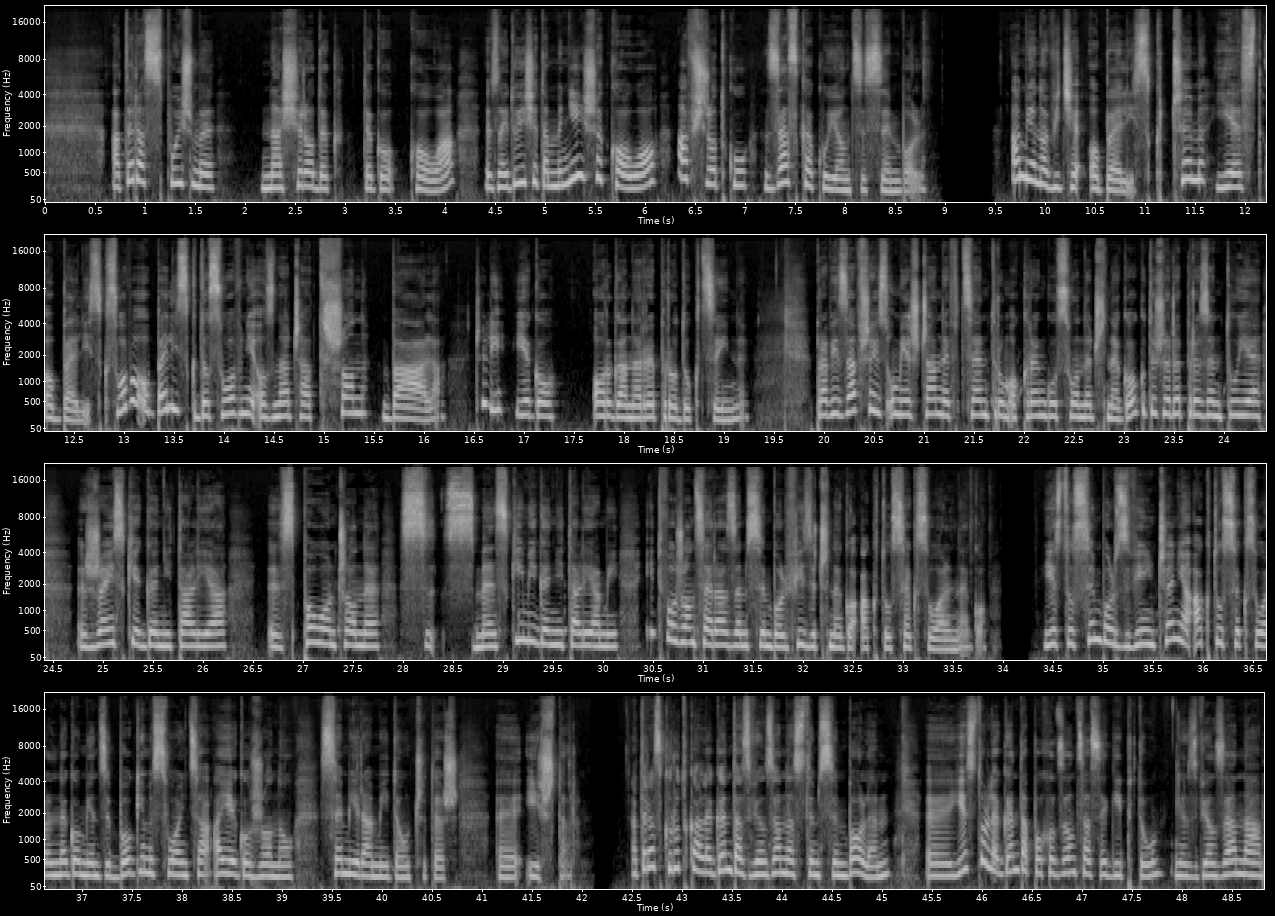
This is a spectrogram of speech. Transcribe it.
A teraz spójrzmy na środek tego koła. Znajduje się tam mniejsze koło, a w środku zaskakujący symbol. A mianowicie obelisk. Czym jest obelisk? Słowo obelisk dosłownie oznacza trzon Baala, czyli jego organ reprodukcyjny. Prawie zawsze jest umieszczany w centrum okręgu słonecznego, gdyż reprezentuje żeńskie genitalia połączone z, z męskimi genitaliami i tworzące razem symbol fizycznego aktu seksualnego. Jest to symbol zwieńczenia aktu seksualnego między Bogiem Słońca a jego żoną Semiramidą czy też e, Isztar. A teraz krótka legenda związana z tym symbolem. E, jest to legenda pochodząca z Egiptu, związana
